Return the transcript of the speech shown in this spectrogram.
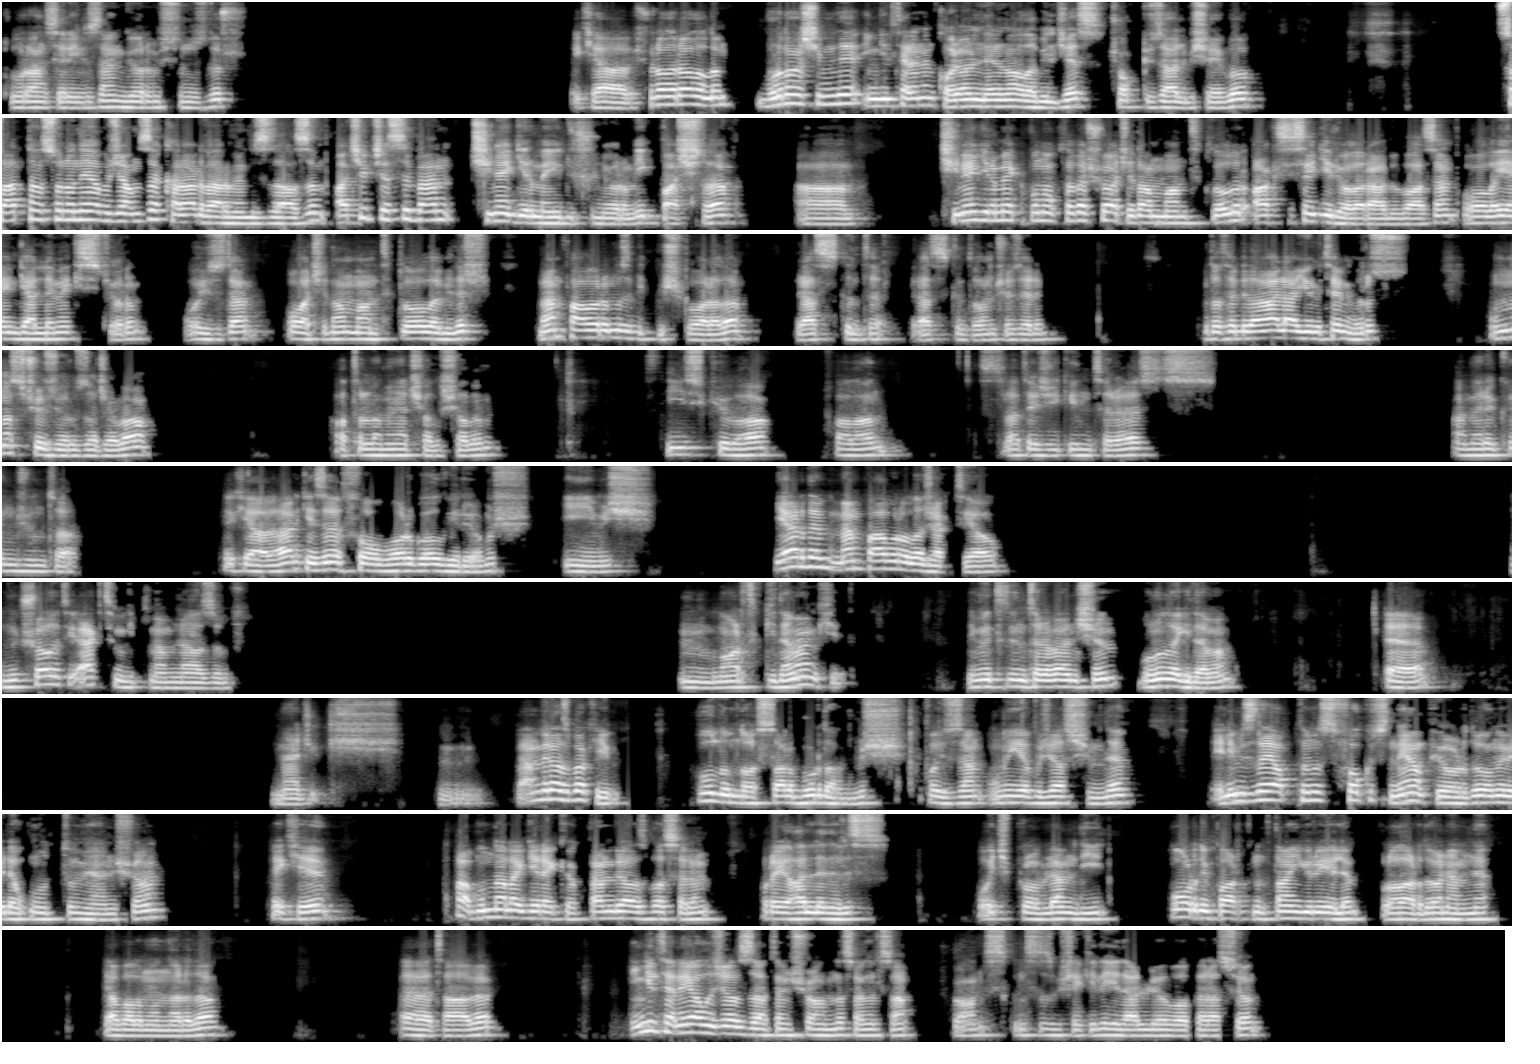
Turan serimizden görmüşsünüzdür. Peki abi şuraları alalım. Buradan şimdi İngiltere'nin kolonilerini alabileceğiz. Çok güzel bir şey bu. Saatten sonra ne yapacağımıza karar vermemiz lazım. Açıkçası ben Çin'e girmeyi düşünüyorum ilk başta. Çin'e girmek bu noktada şu açıdan mantıklı olur. Aksis'e giriyorlar abi bazen. O olayı engellemek istiyorum. O yüzden o açıdan mantıklı olabilir. Ben power'ımız bitmiş bu arada. Biraz sıkıntı. Biraz sıkıntı onu çözelim. Burada tabii daha hala yürütemiyoruz. Onu nasıl çözüyoruz acaba? Hatırlamaya çalışalım. Seize Cuba falan. Strategic Interests. American Junta. Peki abi herkese forward goal veriyormuş. İyiymiş. Yerde manpower olacaktı ya. Neutrality Act'im gitmem lazım. Hmm, bunu artık gidemem ki. Limited Intervention. Bunu da gidemem. E. Magic. Hmm. Ben biraz bakayım. Buldum dostlar buradanmış. O yüzden onu yapacağız şimdi. Elimizde yaptığımız focus ne yapıyordu onu bile unuttum yani şu an. Peki. Ha bunlara gerek yok. Ben biraz basarım. Burayı hallederiz. O hiç problem değil. War Department'tan yürüyelim. Buralarda önemli. Yapalım onları da. Evet abi. İngiltere'yi alacağız zaten şu anda sanırsam. Şu an sıkıntısız bir şekilde ilerliyor bu operasyon.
